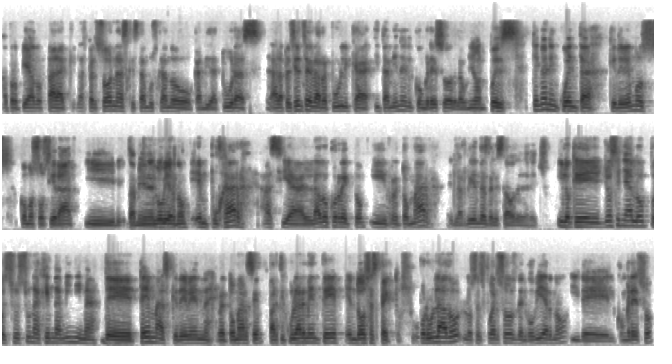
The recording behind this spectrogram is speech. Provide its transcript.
apropiado para que las personas que están buscando candidaturas a la presidencia de la República y también en el Congreso de la Unión, pues tengan en cuenta que debemos como sociedad y también el gobierno empujar hacia el lado correcto y retomar las riendas del Estado de Derecho. Y lo que yo señalo, pues es una agenda mínima de temas que deben retomarse, particularmente en dos aspectos. Por un lado, los esfuerzos del gobierno y del Congreso,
